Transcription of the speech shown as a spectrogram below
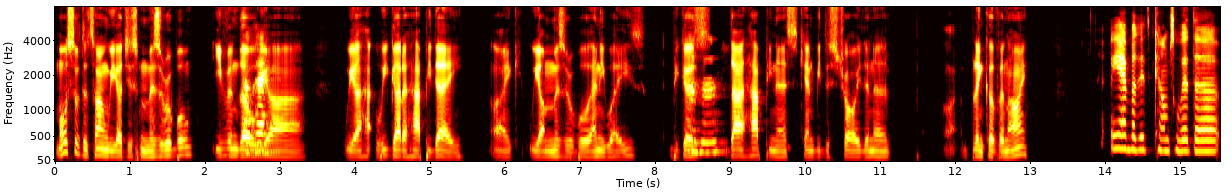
most of the time we are just miserable even though Okay. we are we are we got a happy day like we are miserable anyways because Mhm. that happiness can be destroyed in a uh, blink of an eye Yeah, but it comes with uh,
